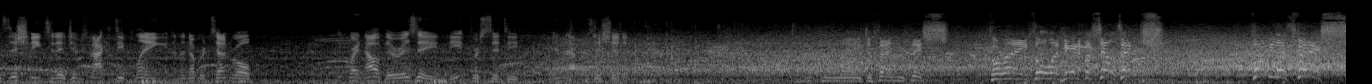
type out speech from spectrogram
Positioning today, James McAtee playing in the number 10 role. I think right now there is a need for City in that position. Can they defend this foray forward here for Celtic? Fabulous finish!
